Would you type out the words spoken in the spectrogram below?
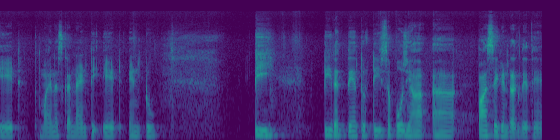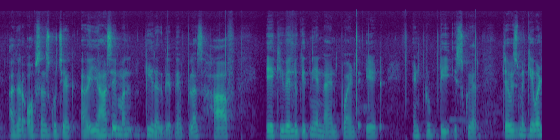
एट तो माइनस का ninety eight into T T रखते हैं तो टी सपोज़ यहाँ पाँच सेकेंड रख देते हैं। अगर ऑप्शंस को चेक यहाँ से मन टी रख देते हैं प्लस हाफ़ ए की वैल्यू कितनी है? Nine point eight into T square जब इसमें केवल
